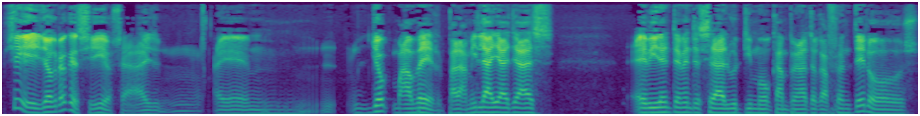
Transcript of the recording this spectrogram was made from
Sí, yo creo que sí, o sea, mm, em, yo, a ver, para mí la ya es, evidentemente será el último campeonato que afronte los,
